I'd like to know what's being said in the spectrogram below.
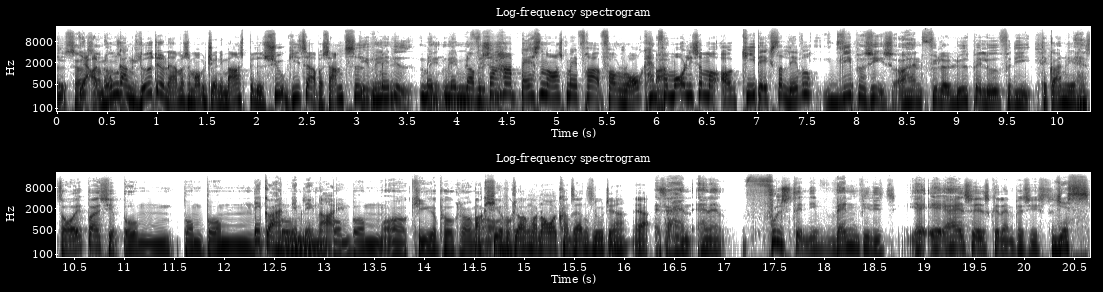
rigtigt. så- ja, så- og nogle gange lød det jo nærmest som om Johnny Marr spillede syv guitarer på samme tid. Men, men, Men- men, når vi så har bassen også med fra, fra Rock, han formår ligesom at, at give et ekstra level. Lige præcis, og han fylder lydbilledet ud, fordi det gør han, virkelig. han står ikke bare og siger bum, bum, bum. Det gør han bum, nemlig ikke, nej. Bum, bum, og kigger på klokken. Og kigger på klokken, hvornår er koncerten slut, ja. ja. Altså, han, han er fuldstændig vanvittigt. Jeg, jeg, jeg har altid elsket den bassist. Yes,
